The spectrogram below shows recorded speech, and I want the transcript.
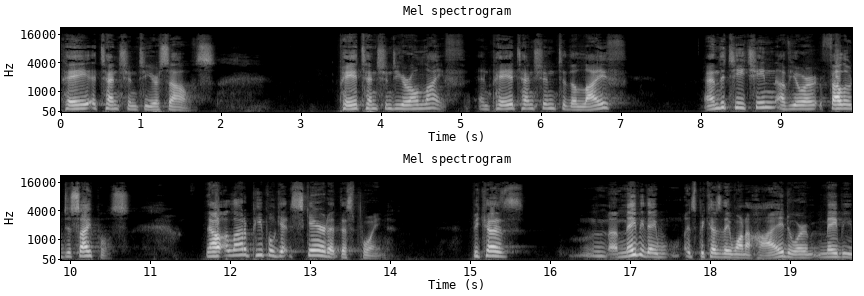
Pay attention to yourselves. Pay attention to your own life and pay attention to the life and the teaching of your fellow disciples. Now, a lot of people get scared at this point because maybe they it's because they want to hide, or maybe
